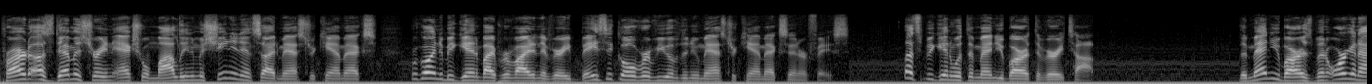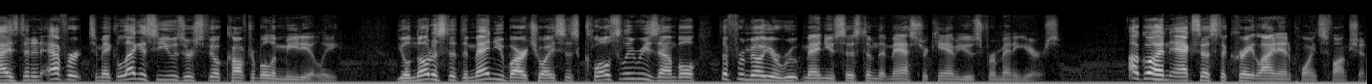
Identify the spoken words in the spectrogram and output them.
Prior to us demonstrating actual modeling and machining inside Mastercam X, we're going to begin by providing a very basic overview of the new Mastercam X interface. Let's begin with the menu bar at the very top. The menu bar has been organized in an effort to make legacy users feel comfortable immediately. You'll notice that the menu bar choices closely resemble the familiar root menu system that Mastercam used for many years. I'll go ahead and access the Create Line Endpoints function.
